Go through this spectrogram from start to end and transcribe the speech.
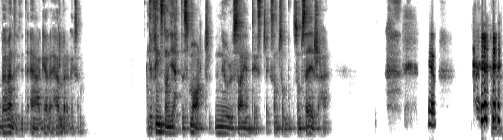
så behöver inte riktigt äga det heller. Liksom. Det finns någon jättesmart neuroscientist liksom, som, som säger så här. Yep.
